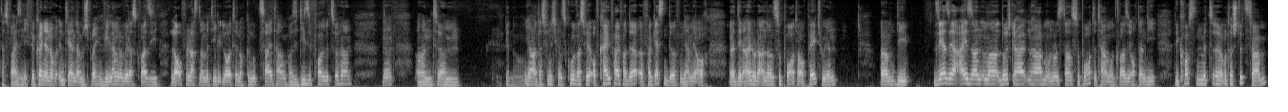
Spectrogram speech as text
Das weiß ich nicht. Wir können ja noch intern dann besprechen, wie lange wir das quasi laufen lassen, damit die Leute noch genug Zeit haben, quasi diese Folge zu hören. Ne? Und ähm, Genau. Ja, das finde ich ganz cool. Was wir auf keinen Fall äh, vergessen dürfen, wir haben ja auch äh, den ein oder anderen Supporter auf Patreon, ähm, die sehr, sehr eisern immer durchgehalten haben und uns da supportet haben und quasi auch dann die, die Kosten mit äh, unterstützt haben.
